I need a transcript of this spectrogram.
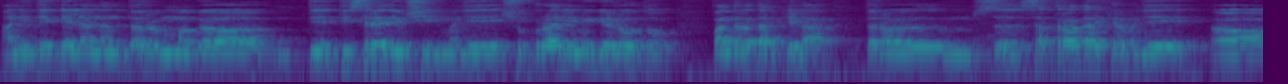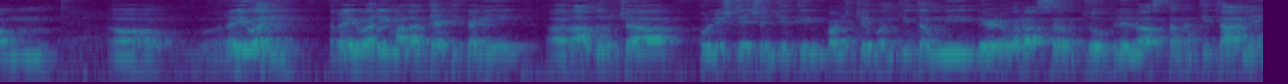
आणि ते केल्यानंतर मग तिसऱ्या दिवशी म्हणजे शुक्रवारी मी गेलो होतो पंधरा तारखेला. तर स- सतरा तारखेला म्हणजे रविवारी रविवारी मला त्या ठिकाणी राजूरच्या पोलीस स्टेशनचे तीन कॉन्स्टेबल तिथं मी बेडवर असं झोपलेलो असताना तिथं आले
